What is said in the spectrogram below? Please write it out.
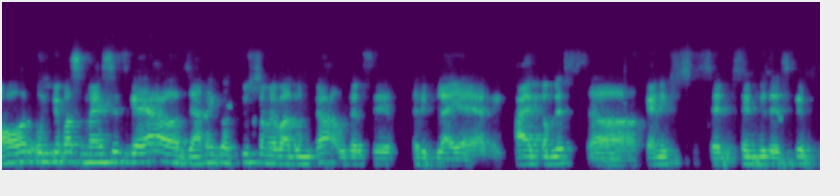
और उनके पास मैसेज गया और जाने के बाद कुछ समय बाद उनका उधर से रिप्लाई आया hi Kamlesh can you send me the script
